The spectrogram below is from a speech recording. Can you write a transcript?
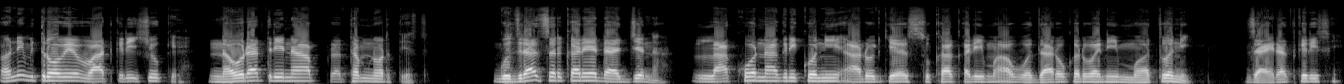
અને મિત્રો, હવે વાત કરીશું કે નવરાત્રિના પ્રથમ નોર્થ જ ગુજરાત સરકારે રાજ્યના લાખો નાગરિકોની આરોગ્ય સુખાકારીમાં વધારો કરવાની મહત્ત્વની જાહેરાત કરી છે.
